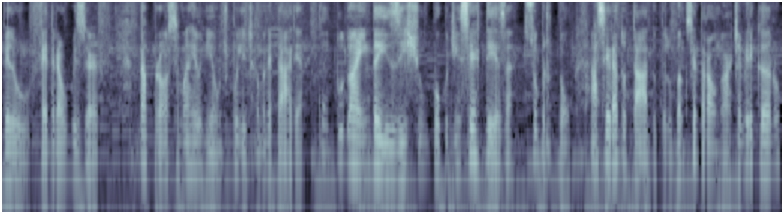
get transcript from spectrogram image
pelo Federal Reserve na próxima reunião de política monetária. Contudo, ainda existe um pouco de incerteza sobre o tom a ser adotado pelo Banco Central norte-americano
